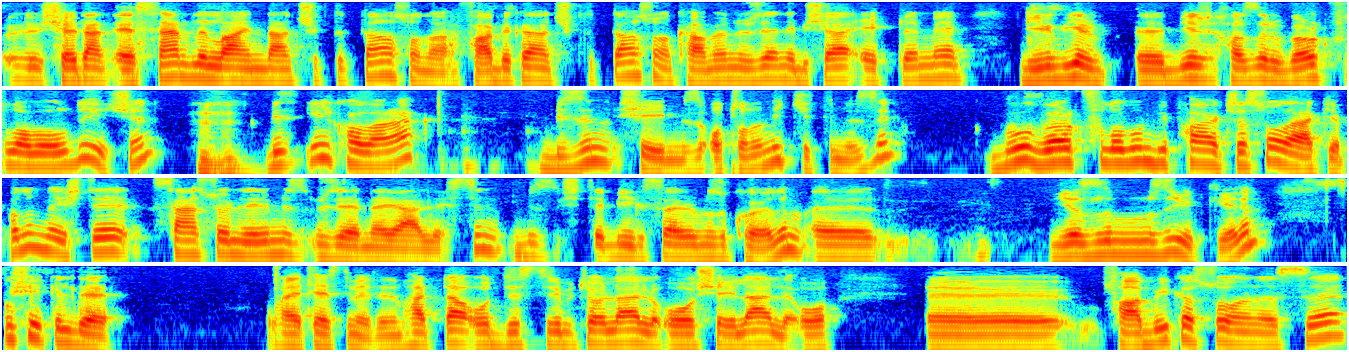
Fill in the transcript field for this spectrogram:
e, şeyden assembly line'dan çıktıktan sonra, fabrikadan çıktıktan sonra kamyonun üzerine bir şeyler ekleme gibi bir e, bir hazır workflow olduğu için Hı hı. biz ilk olarak bizim şeyimizi, otonomi kitimizi bu workflow'un bir parçası olarak yapalım ve işte sensörlerimiz üzerine yerleşsin. Biz işte bilgisayarımızı koyalım, e, yazılımımızı yükleyelim. Bu şekilde e, teslim edelim. Hatta o distribütörlerle, o şeylerle, o e, fabrika sonrası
